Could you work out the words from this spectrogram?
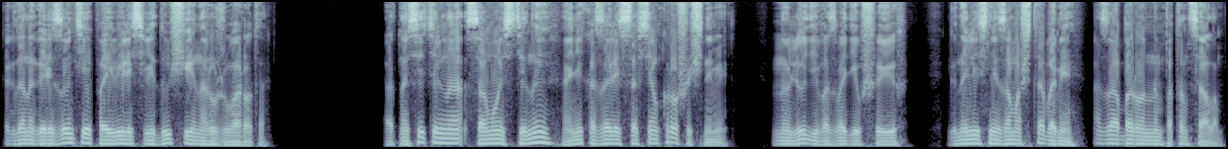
когда на горизонте появились ведущие наружу ворота. Относительно самой стены они казались совсем крошечными, но люди, возводившие их, гнались не за масштабами, а за оборонным потенциалом.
